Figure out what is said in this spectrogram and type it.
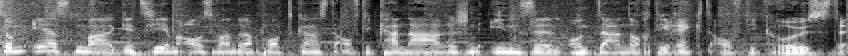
Zum ersten Mal geht's hier im Auswanderer-Podcast auf die Kanarischen Inseln und dann noch direkt auf die größte.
